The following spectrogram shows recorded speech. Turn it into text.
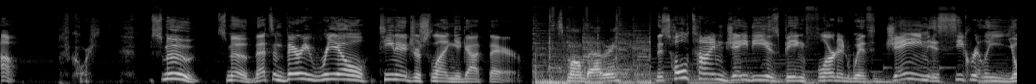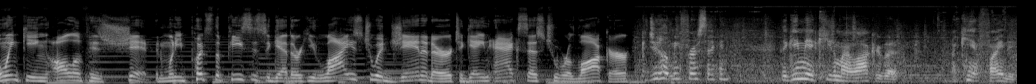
Oh, of course. Smooth, smooth. That's some very real teenager slang you got there. Small battery. This whole time JD is being flirted with, Jane is secretly yoinking all of his shit. And when he puts the pieces together, he lies to a janitor to gain access to her locker. Could you help me for a second? They gave me a key to my locker, but I can't find it.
